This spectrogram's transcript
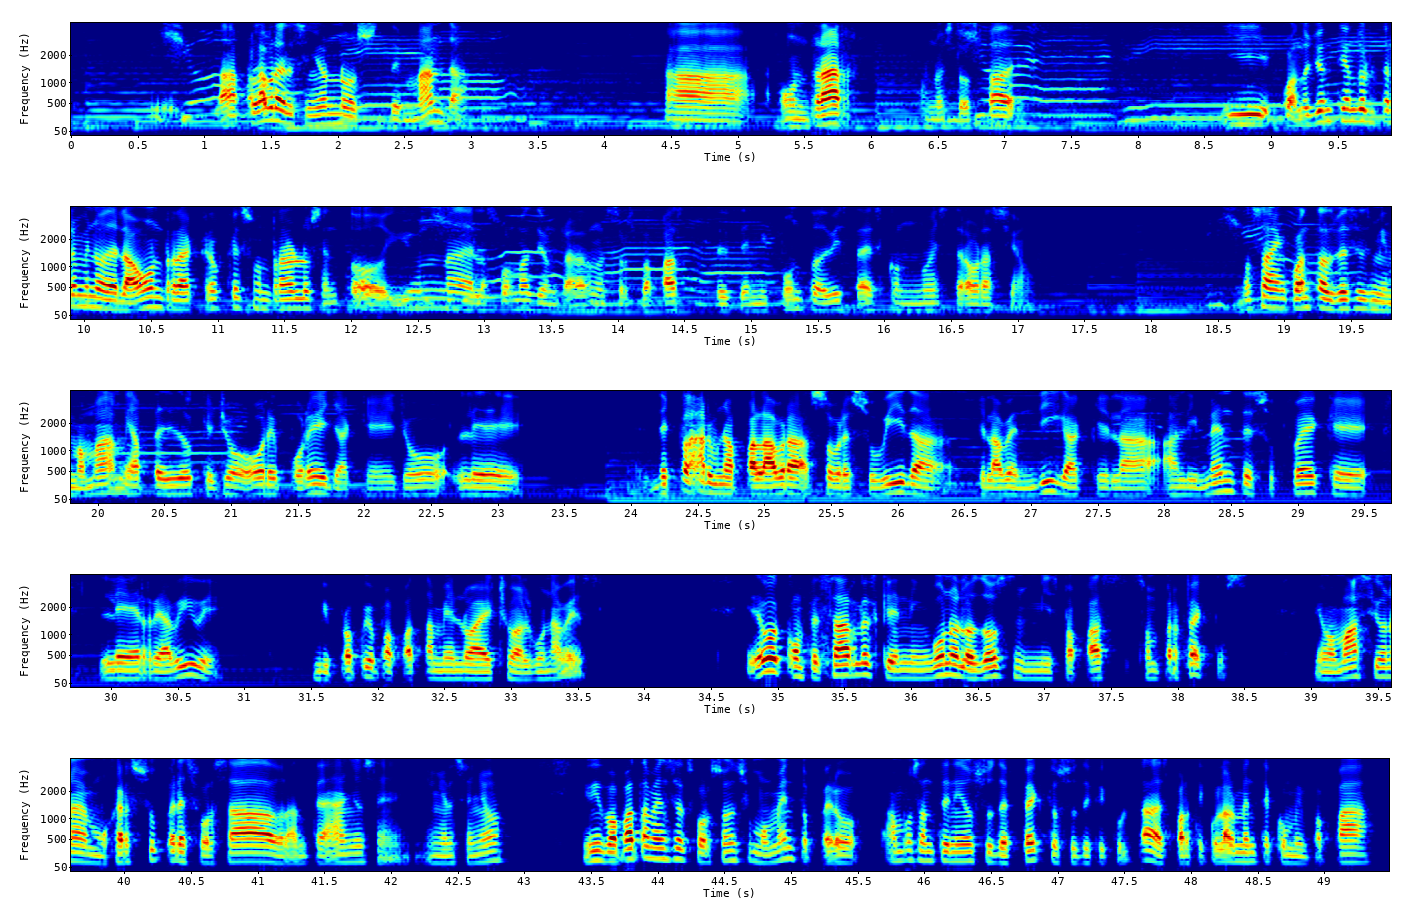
la palabra del Señor nos demanda a honrar a nuestros padres. Y cuando yo entiendo el término de la honra, creo que es honrarlos en todo. Y una de las formas de honrar a nuestros papás, desde mi punto de vista, es con nuestra oración. No saben cuántas veces mi mamá me ha pedido que yo ore por ella, que yo le declare una palabra sobre su vida, que la bendiga, que la alimente su fe, que le reavive. Mi propio papá también lo ha hecho alguna vez. Y debo confesarles que ninguno de los dos, mis papás, son perfectos. Mi mamá ha sido una mujer súper esforzada durante años en, el Señor. Y mi papá también se esforzó en su momento, pero ambos han tenido sus defectos, sus dificultades. Particularmente con mi papá,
